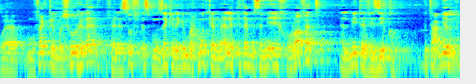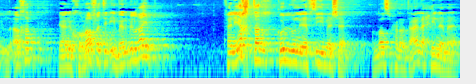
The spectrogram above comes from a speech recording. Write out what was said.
ومفكر مشهور هنا فيلسوف اسمه زكي نجيب محمود كان مؤلف كتاب مسميه إيه خرافة الميتافيزيقا بتعبير الآخر يعني خرافة الإيمان بالغيب. فليختر كل لنفسه ما شاء. الله سبحانه وتعالى حينما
